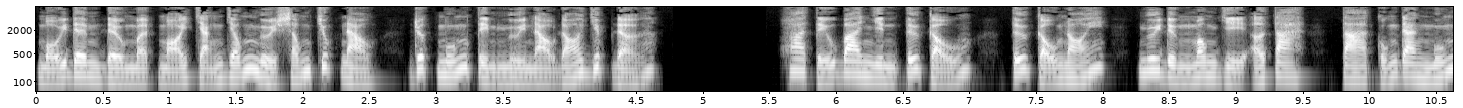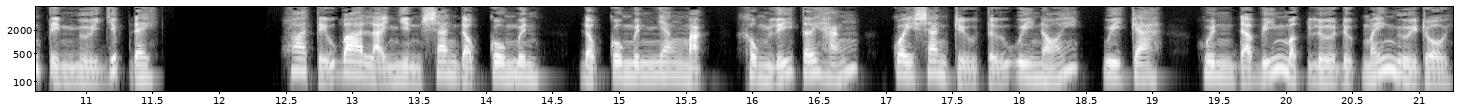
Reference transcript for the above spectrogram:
mỗi đêm đều mệt mỏi chẳng giống người sống chút nào, rất muốn tìm người nào đó giúp đỡ. Hoa Tiểu Ba nhìn Tứ Cẩu, Tứ Cẩu nói, ngươi đừng mong gì ở ta, ta cũng đang muốn tìm người giúp đây. Hoa Tiểu Ba lại nhìn sang Độc Cô Minh, Độc Cô Minh nhăn mặt, không lý tới hắn, quay sang Triệu Tử Uy nói, Uy ca, huynh đã bí mật lừa được mấy người rồi.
